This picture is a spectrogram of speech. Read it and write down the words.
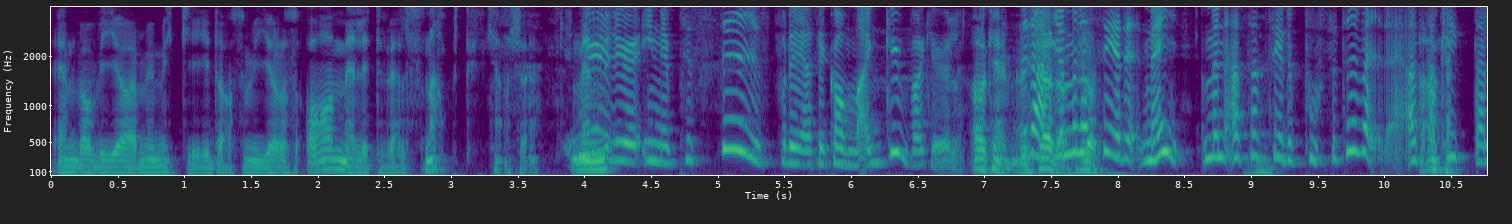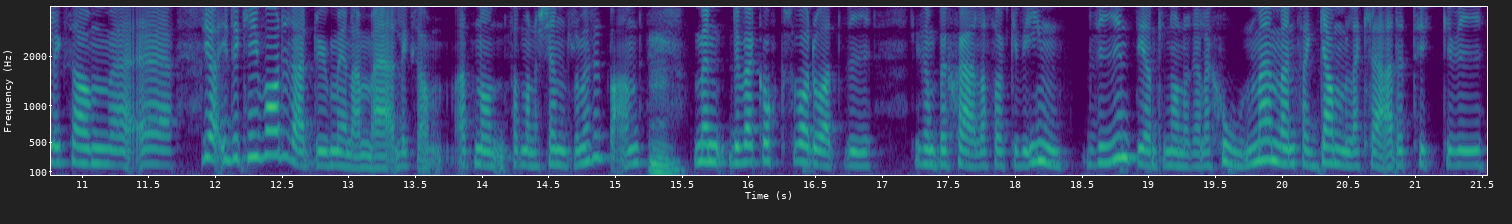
än vad vi gör med mycket idag som vi gör oss av med lite väl snabbt kanske. Nu är du inne precis på det jag ska komma. Gud vad kul. Okej, men det där, då, ja men att se det, nej, men alltså att se det positiva i det. Att, att Okej. hitta liksom, eh, ja det kan ju vara det där du menar med liksom att någon, för att man har känslomässigt band. Mm. Men det verkar också vara då att vi liksom besjälar saker vi, in, vi inte egentligen har någon relation med. Men så här, gamla kläder tycker vi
